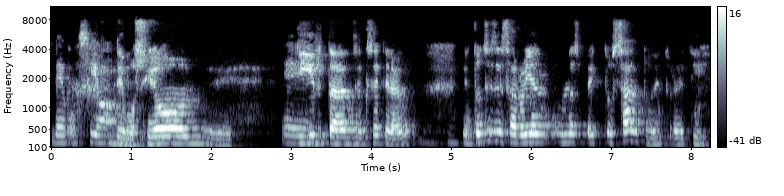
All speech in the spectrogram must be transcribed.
Devoción. devoción, eh, Eh, kirtans, etcétera, ¿no? Entonces desarrollan un aspecto santo dentro de ti,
